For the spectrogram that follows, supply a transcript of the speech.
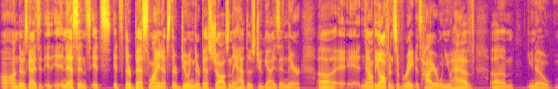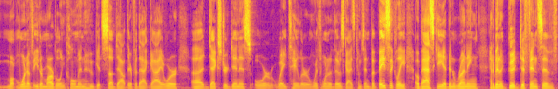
on, those guys. It, it, in essence, it's it's their best lineups. They're doing their best jobs, and they have those two guys in there. Uh, now the offensive rate is higher when you have. Um, you know, one of either Marble and Coleman who gets subbed out there for that guy, or uh, Dexter Dennis or Wade Taylor with one of those guys comes in. But basically, Obaseki had been running, had been a good defensive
